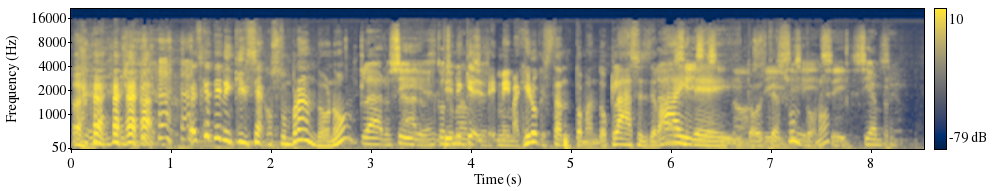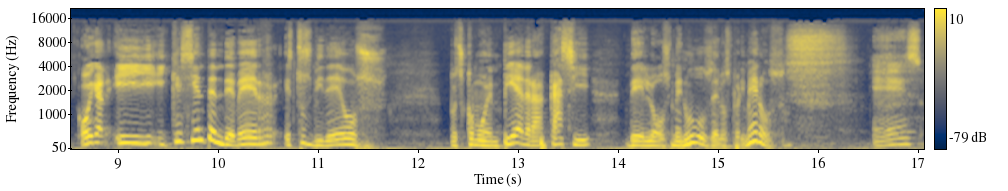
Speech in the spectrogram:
es que tienen que irse acostumbrando, ¿no? Claro, sí, es Tienen que, me imagino que están tomando clases de Claro, sí, baile sí, sí. y No, todo sí, este sí, asunto, ¿no? Sí, siempre. Oigan, ¿y, y qué sienten de ver estos videos, pues como en piedra casi, de los menudos de los primeros? Es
